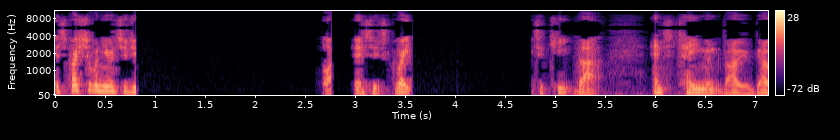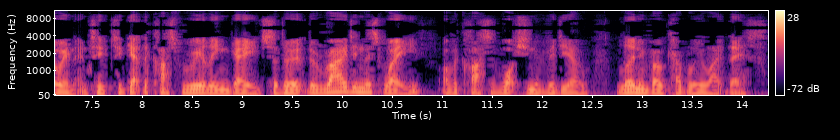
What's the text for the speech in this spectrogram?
especially when you introduce like this, it's great to keep that entertainment value going and to, to get the class really engaged. So they're, they're riding this wave of a class of watching a video, learning vocabulary like this.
